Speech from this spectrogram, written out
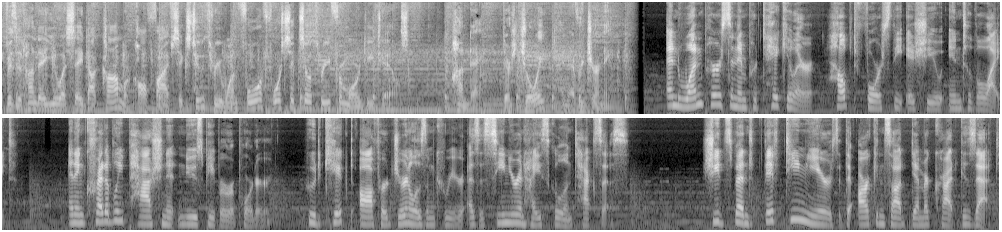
Visit HyundaiUSA.com or call 562-314-4603 for more details. Hyundai, there's joy in every journey. And one person in particular helped force the issue into the light. An incredibly passionate newspaper reporter who'd kicked off her journalism career as a senior in high school in Texas. She'd spent 15 years at the Arkansas Democrat Gazette,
